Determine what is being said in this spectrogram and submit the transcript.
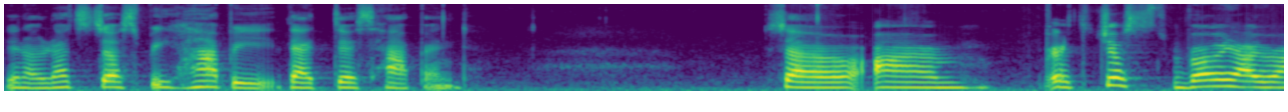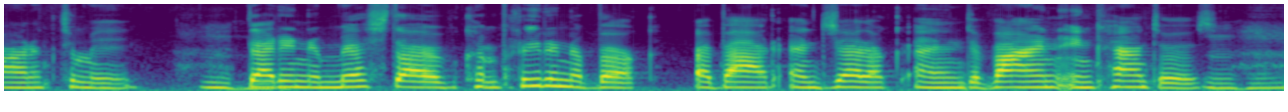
You know, let's just be happy that this happened. So um, it's just very ironic to me mm-hmm. that in the midst of completing a book about angelic and divine encounters, mm-hmm.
